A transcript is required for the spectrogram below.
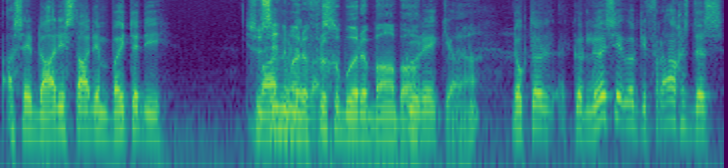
as hy op daardie stadium buite die so sien maar 'n vroeggebore baba. Korrek ja. ja. Dokter Kerloos sê ook die vraag is dus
